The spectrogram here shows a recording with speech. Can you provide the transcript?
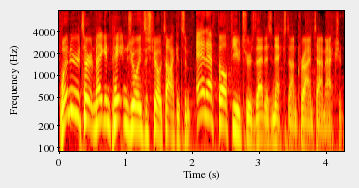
When we return, Megan Payton joins the show talking some NFL futures. That is next on Primetime Action.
